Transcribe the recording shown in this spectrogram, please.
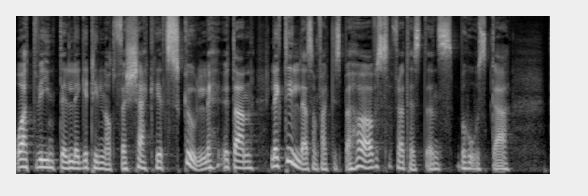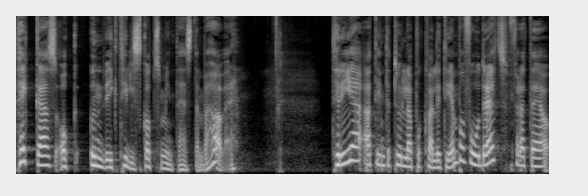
och att vi inte lägger till något för säkerhets skull, utan lägg till det som faktiskt behövs för att hästens behov ska täckas och undvik tillskott som inte hästen behöver. Tre, att inte tulla på kvaliteten på fodret för att det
